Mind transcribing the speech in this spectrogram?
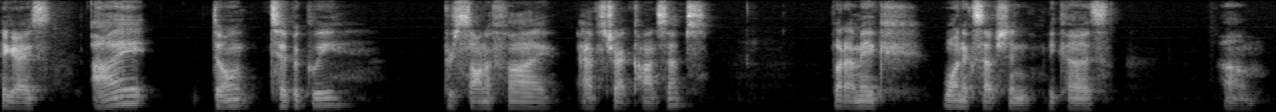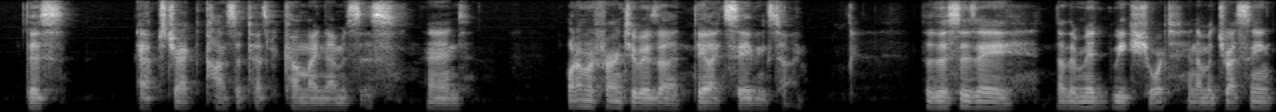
Hey guys, I don't typically personify abstract concepts, but I make one exception because um, this abstract concept has become my nemesis. And what I'm referring to is a daylight savings time. So this is a another midweek short, and I'm addressing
